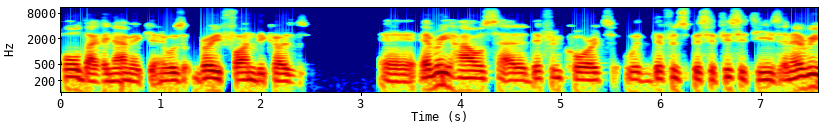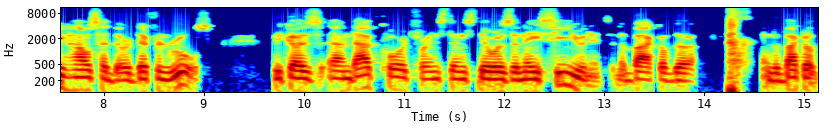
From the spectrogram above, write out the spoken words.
whole dynamic and it was very fun because uh, every house had a different court with different specificities and every house had their different rules. Because on that court for instance there was an ac unit in the back of the in the back of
